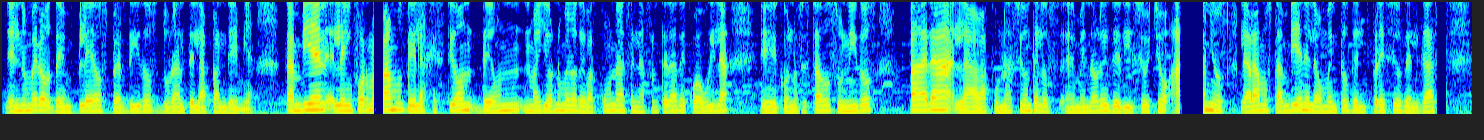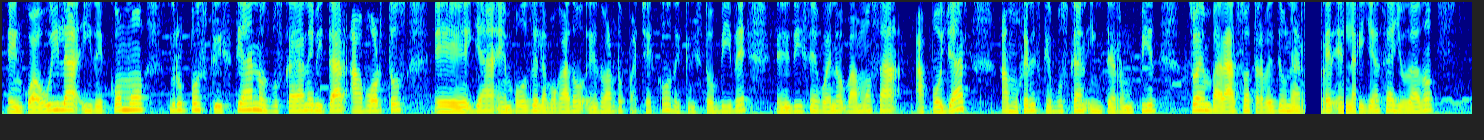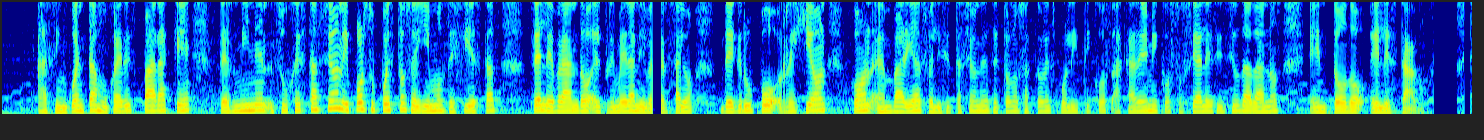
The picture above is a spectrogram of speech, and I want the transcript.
el número de empleos perdidos durante la pandemia. También le informamos de la gestión de un mayor número de vacunas en la frontera de Coahuila eh, con los Estados Unidos para la vacunación de los eh, menores de 18 años. Le hablamos también el aumento del precio del gas en Coahuila y de cómo grupos cristianos buscarán evitar abortos. Eh, ya en voz del abogado Eduardo Pacheco de Cristo Vive, eh, dice, bueno, vamos a apoyar a mujeres que buscan interrumpir su embarazo a través de una red en la que ya se ha ayudado a 50 mujeres para que terminen su gestación y por supuesto seguimos de fiestas celebrando el primer aniversario de Grupo Región con eh, varias felicitaciones de todos los actores políticos, académicos, sociales y ciudadanos en todo el estado.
